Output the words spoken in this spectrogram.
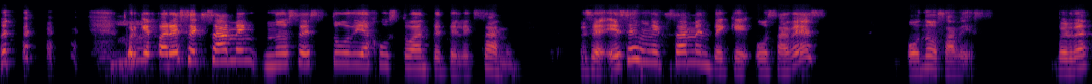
Porque para ese examen no se estudia justo antes del examen. O sea, ese es un examen de que o sabes o no sabes, ¿verdad?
